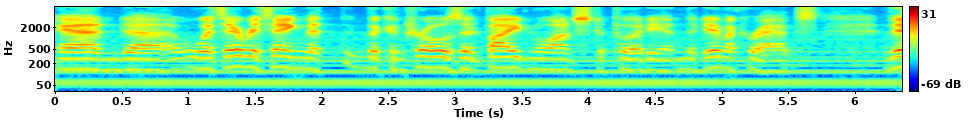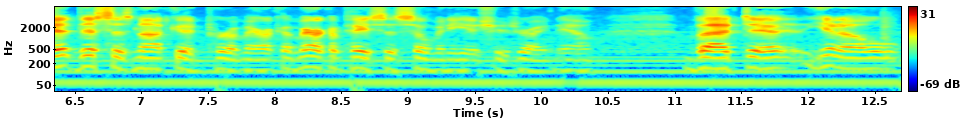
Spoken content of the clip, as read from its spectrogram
and uh, with everything that the controls that Biden wants to put in, the Democrats, that this is not good for America. America faces so many issues right now, but uh, you know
